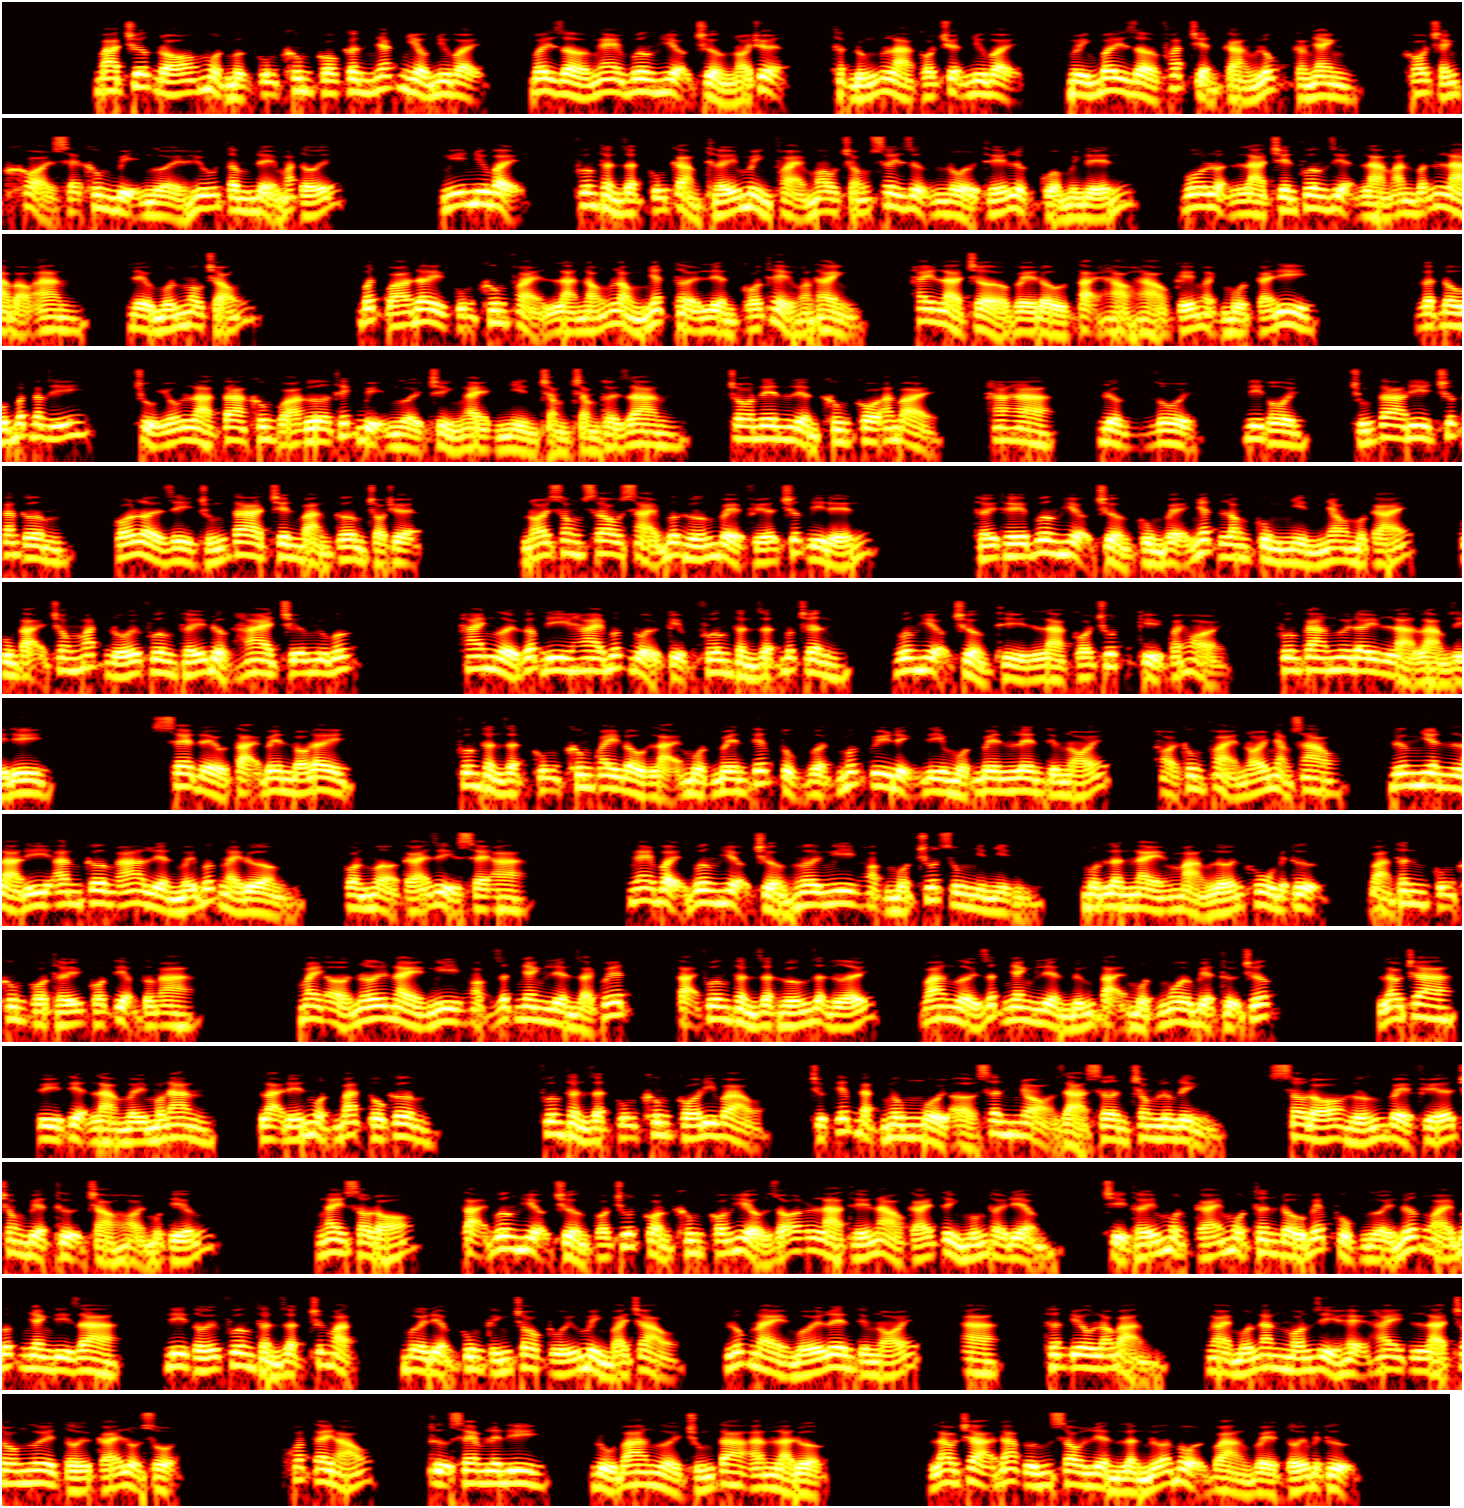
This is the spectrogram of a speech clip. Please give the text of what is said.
Ba trước đó một mực cũng không có cân nhắc nhiều như vậy, bây giờ nghe vương hiệu trưởng nói chuyện, thật đúng là có chuyện như vậy, mình bây giờ phát triển càng lúc càng nhanh, khó tránh khỏi sẽ không bị người hữu tâm để mắt tới. Nghĩ như vậy, phương thần giật cũng cảm thấy mình phải mau chóng xây dựng nổi thế lực của mình đến, vô luận là trên phương diện làm ăn vẫn là bảo an, đều muốn mau chóng. Bất quá đây cũng không phải là nóng lòng nhất thời liền có thể hoàn thành, hay là trở về đầu tại hào hào kế hoạch một cái đi. Gật đầu bất đắc dĩ, chủ yếu là ta không quá ưa thích bị người chỉnh ngày nhìn chằm chằm thời gian cho nên liền không có ăn bài. Ha ha, được rồi, đi thôi, chúng ta đi trước ăn cơm, có lời gì chúng ta trên bàn cơm trò chuyện. Nói xong sau xài bước hướng về phía trước đi đến. Thấy thế vương hiệu trưởng cùng vệ nhất long cùng nhìn nhau một cái, cùng tại trong mắt đối phương thấy được hai chữ ngư bức. Hai người gấp đi hai bước đuổi kịp phương thần giật bước chân, vương hiệu trưởng thì là có chút kỳ quái hỏi, phương ca ngươi đây là làm gì đi? Xe đều tại bên đó đây. Phương thần giật cũng không quay đầu lại một bên tiếp tục vượt mức quy định đi một bên lên tiếng nói, hỏi không phải nói nhảm sao, đương nhiên là đi ăn cơm a liền mấy bước này đường, còn mở cái gì xe a? Nghe vậy vương hiệu trưởng hơi nghi hoặc một chút xung nhìn nhìn, một lần này mảng lớn khu biệt thự, bản thân cũng không có thấy có tiệm cơm a. May ở nơi này nghi hoặc rất nhanh liền giải quyết, tại phương thần giật hướng dẫn dưới, ba người rất nhanh liền đứng tại một ngôi biệt thự trước. Lao cha, tùy tiện làm mấy món ăn, lại đến một bát tô cơm. Phương thần giật cũng không có đi vào, trực tiếp đặt mông ngồi ở sân nhỏ giả sơn trong lương đình sau đó hướng về phía trong biệt thự chào hỏi một tiếng. Ngay sau đó, tại vương hiệu trưởng có chút còn không có hiểu rõ là thế nào cái tình huống thời điểm, chỉ thấy một cái một thân đầu bếp phục người nước ngoài bước nhanh đi ra đi tới phương thần giật trước mặt, mười điểm cung kính cho túi mình bái chào, lúc này mới lên tiếng nói à thân yêu lão bản, ngài muốn ăn món gì hệ hay là cho ngươi tới cái lộn xộn? Khoát tay áo, tự xem lên đi, đủ ba người chúng ta ăn là được. Lao trạ đáp ứng sau liền lần nữa vội vàng về tới biệt thự.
